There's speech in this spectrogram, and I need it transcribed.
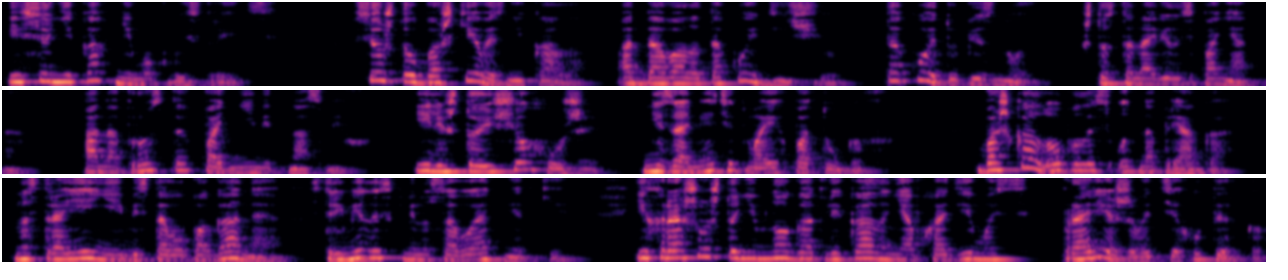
И все никак не мог выстроить. Все, что в башке возникало, отдавало такой дичью, такой тупизной, что становилось понятно. Она просто поднимет насмех. Или, что еще хуже, не заметит моих потугов. Башка лопалась от напряга. Настроение, без того поганое, стремилось к минусовой отметке. И хорошо, что немного отвлекала необходимость прореживать тех утырков,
